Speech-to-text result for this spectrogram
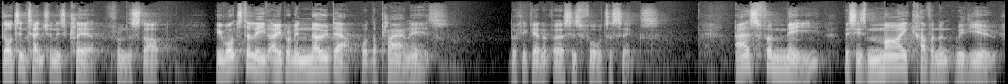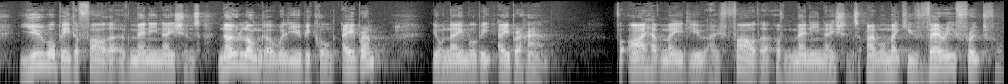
God's intention is clear from the start. He wants to leave Abram in no doubt what the plan is. Look again at verses 4 to 6. As for me, this is my covenant with you. You will be the father of many nations. No longer will you be called Abram, your name will be Abraham. For I have made you a father of many nations. I will make you very fruitful.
